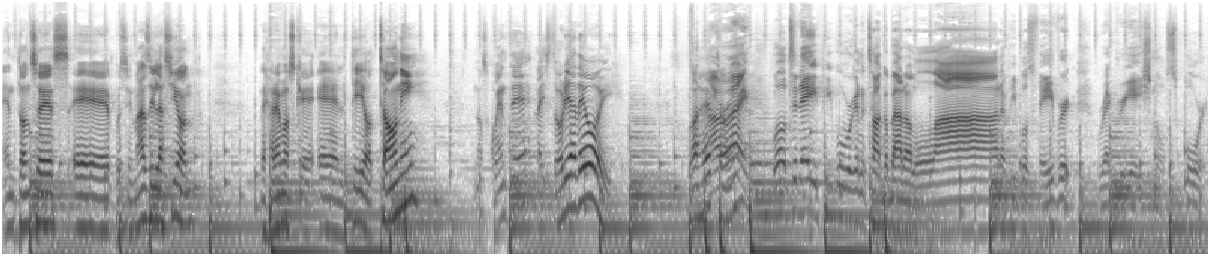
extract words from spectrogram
Entonces, eh, pues sin más dilación, dejaremos que el tío Tony nos cuente la historia de hoy. Go ahead, All right. Well, today, people, we're going to talk about a lot of people's favorite recreational sport.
